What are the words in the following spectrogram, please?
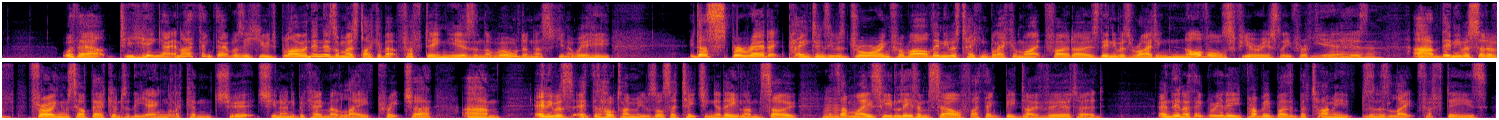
without Te Henga, and I think that was a huge blow. And then there's almost like about 15 years in the wilderness, you know, where he he does sporadic paintings. He was drawing for a while, then he was taking black and white photos, then he was writing novels furiously for a few yeah. years. Um, then he was sort of throwing himself back into the Anglican church, you know, and he became a lay preacher. Um, and he was, at the whole time, he was also teaching at Elam. So, mm. in some hmm. ways, he let himself, I think, be diverted. And then I think, really, probably by the time he was in his late 50s,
